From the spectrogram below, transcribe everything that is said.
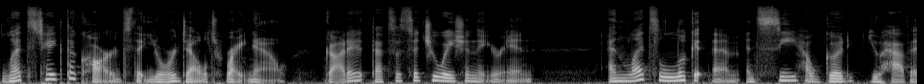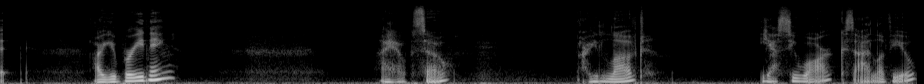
Let's take the cards that you're dealt right now. Got it? That's the situation that you're in. And let's look at them and see how good you have it. Are you breathing? I hope so. Are you loved? Yes, you are, because I love you.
